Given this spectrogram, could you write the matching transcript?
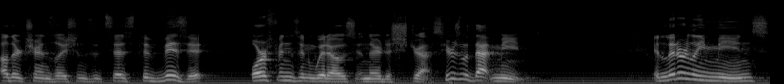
other translations, it says to visit orphans and widows in their distress. Here's what that means it literally means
